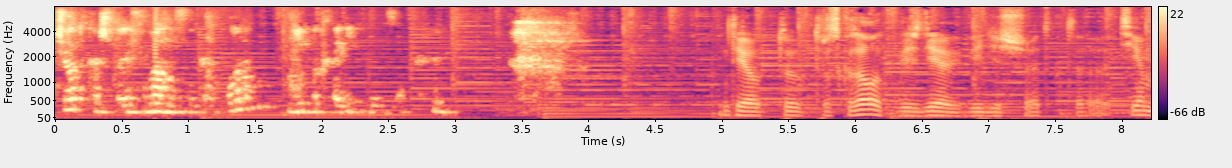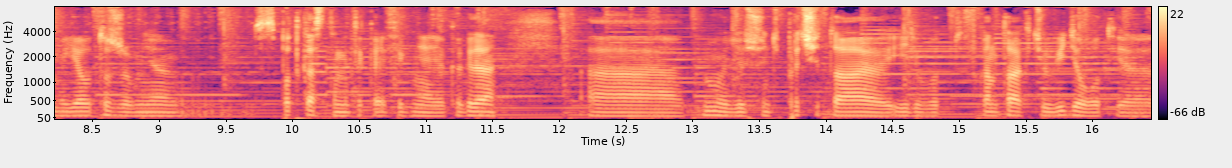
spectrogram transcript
четко, что если мама с микрофоном, не подходить нельзя. Я вот тут рассказал, везде видишь эту э, тему. Я вот тоже, у меня с подкастами такая фигня. Я когда а, ну, или что-нибудь прочитаю, или вот ВКонтакте увидел, вот я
